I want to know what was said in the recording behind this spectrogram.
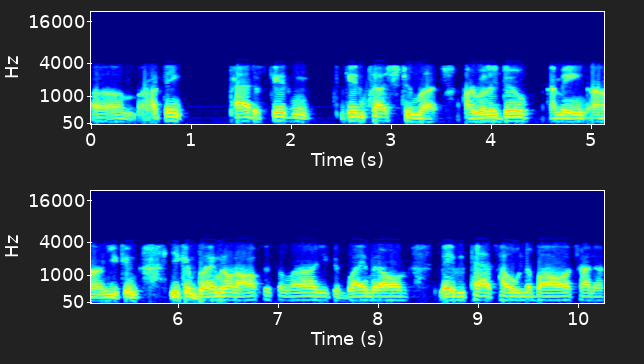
um, I think Pat is getting getting touched too much. I really do. I mean, uh, you can you can blame it on the offensive line. You can blame it on maybe Pat's holding the ball, trying to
